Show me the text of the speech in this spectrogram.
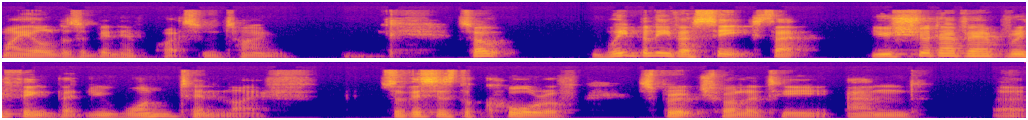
My elders have been here for quite some time. So we believe as Sikhs that you should have everything that you want in life. So this is the core of spirituality and uh,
